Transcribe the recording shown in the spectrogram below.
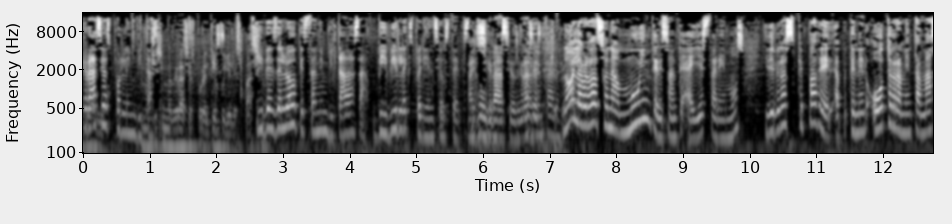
Gracias por la invitación. Muchísimas gracias por el tiempo y el espacio. Y desde luego que están invitadas a vivir la experiencia ustedes. Ay, sí. gracias, gracias. Bien. No, la verdad suena muy interesante, ahí estaremos. Y de veras, qué padre tener otra herramienta más,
